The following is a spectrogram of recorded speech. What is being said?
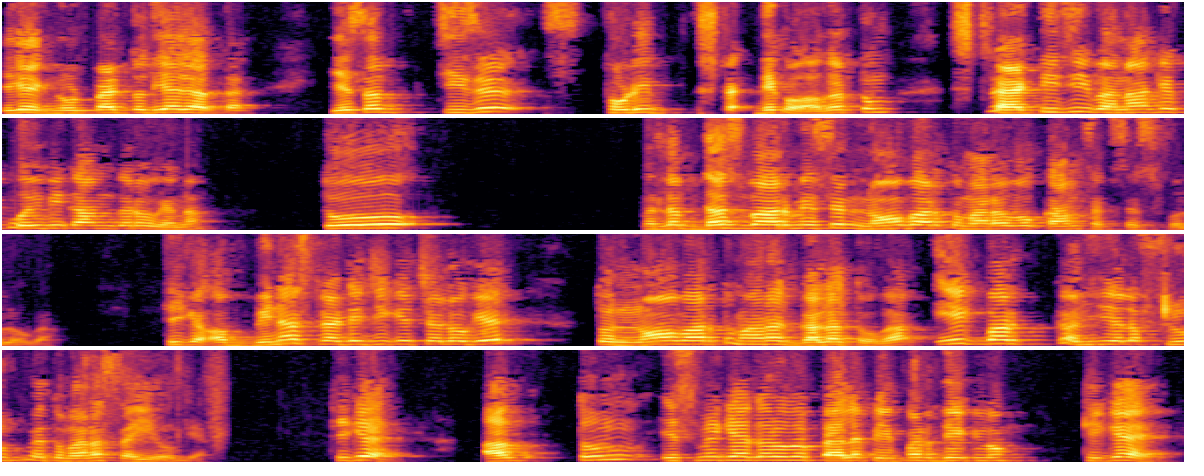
ठीक है, एक नोट पैड तो दिया जाता है। ये सब चीज़ें थोड़ी देखो, अगर तुम स्ट्रैटेजी बना के कोई भी काम करोगे ना तो मतलब दस बार में से नौ बार तुम्हारा वो काम सक्सेसफुल होगा। ठीक है और बिना स्ट्रेटेजी के चलोगे तो नौ बार तुम्हारा गलत होगा। एक बार कभी चलो फ्लूक में तुम्हारा सही हो गया। ठीक है? अब तुम इसमें क्या करोगे? पहले पेपर देख लो, ठीक है?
